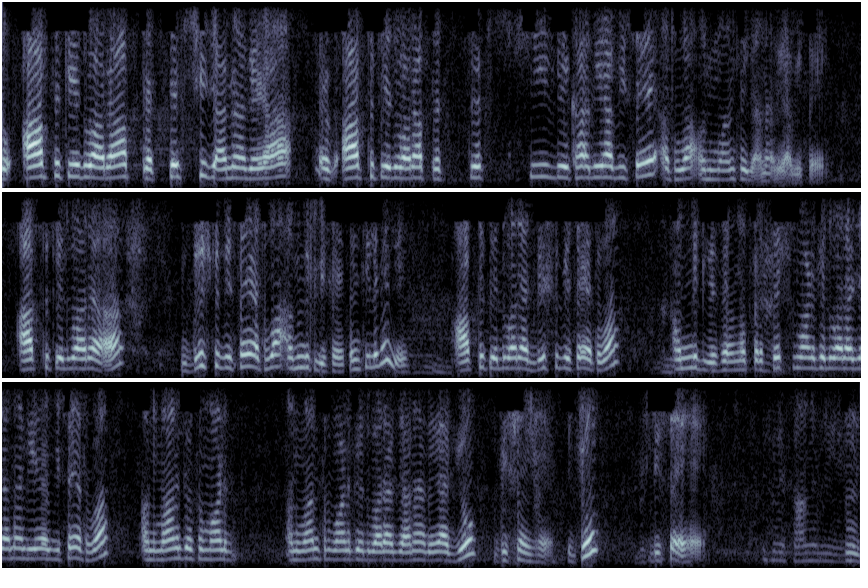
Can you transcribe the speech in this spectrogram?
तो आप के द्वारा प्रत्यक्ष जाना गया आप के द्वारा प्रत्यक्ष देखा गया विषय अथवा अनुमान से जाना गया विषय। आप के द्वारा दृष्ट विषय अथवा अनुमित विषय, पंक्ति लगेंगे? आप के द्वारा दृष्ट विषय अथवा अनुमित विषय प्रत्यक्ष प्रमाण के द्वारा जाना गया विषय अथवा अनुमान के प्रमाण अनुमान प्रमाण के द्वारा जाना गया जो विषय है जो विषय है। हम्म।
